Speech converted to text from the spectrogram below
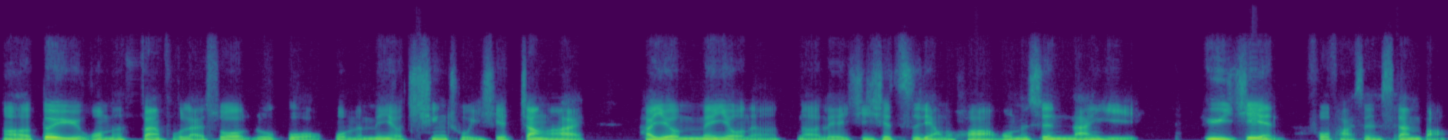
呃，对于我们凡夫来说，如果我们没有清除一些障碍，还有没有呢？那累积一些资粮的话，我们是难以遇见佛法僧三宝。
